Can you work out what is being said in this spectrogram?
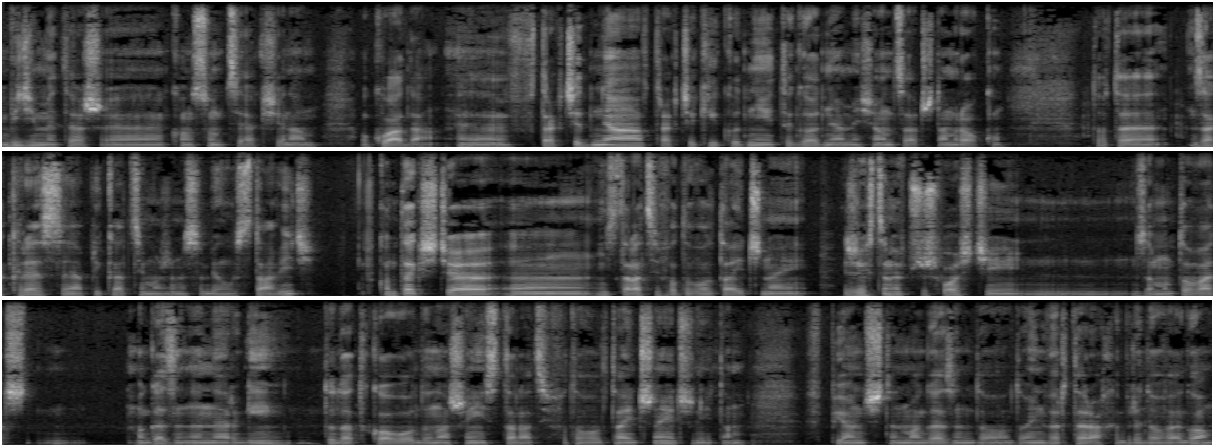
Widzimy też e, konsumpcję, jak się nam układa e, w trakcie dnia, w trakcie kilku dni, tygodnia, miesiąca czy tam roku. To te zakresy aplikacji możemy sobie ustawić. W kontekście instalacji fotowoltaicznej, jeżeli chcemy w przyszłości mm, zamontować magazyn energii dodatkowo do naszej instalacji fotowoltaicznej, czyli tam wpiąć ten magazyn do, do inwertera hybrydowego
